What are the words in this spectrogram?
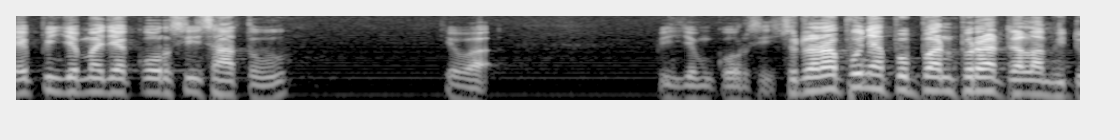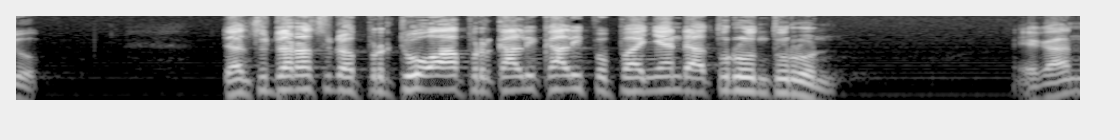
saya pinjam aja kursi satu, coba pinjam kursi. Saudara punya beban berat dalam hidup, dan saudara sudah berdoa berkali-kali bebannya tidak turun-turun, ya kan?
